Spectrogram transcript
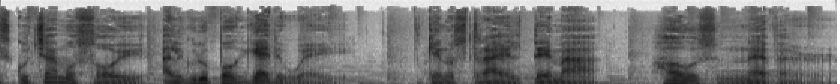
Escuchamos hoy al grupo Getaway, que nos trae el tema House Never.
